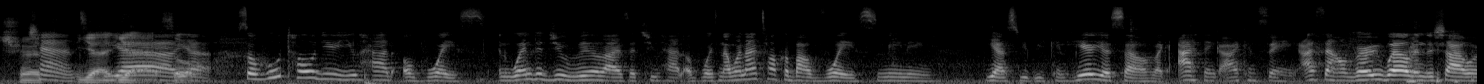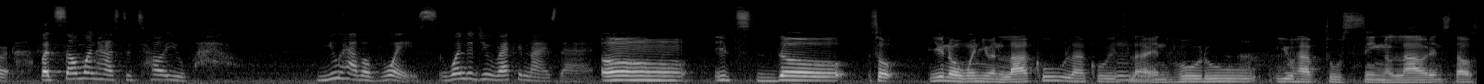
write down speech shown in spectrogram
church. Chant. Yeah, yeah, yeah. So, yeah. So who told you you had a voice, and when did you realize that you had a voice? Now, when I talk about voice, meaning yes, you, you can hear yourself. Like, I think I can sing. I sound very well in the shower. but someone has to tell you, wow, you have a voice. When did you recognize that? Um, it's the, so, you know, when you're in Laku, Laku, it's mm-hmm. like in voodoo, you have to sing loud and stuff.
